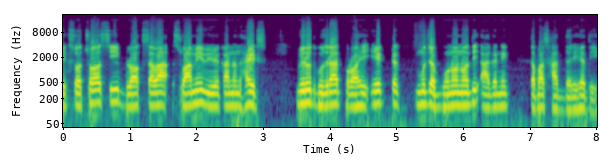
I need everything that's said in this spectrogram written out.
એકસો છ સી બ્લોક સવા સ્વામી વિવેકાનંદ હાઇટ્સ. વિરુદ્ધ ગુજરાત પ્રોહી એક્ટ મુજબ ગુનો નોંધી આગળની તપાસ હાથ ધરી હતી.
